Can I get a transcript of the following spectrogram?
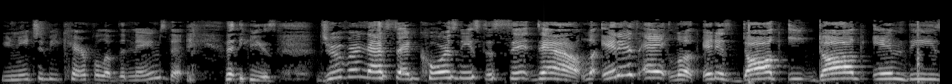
you need to be careful of the names that that you use. Drew Burnett said Coors needs to sit down. Look, it is a look. It is dog eat dog in these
